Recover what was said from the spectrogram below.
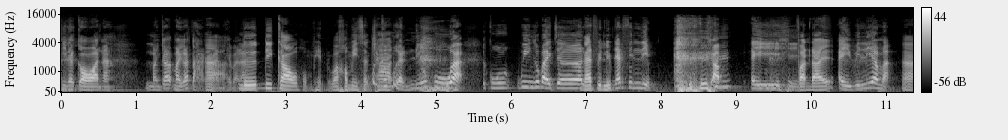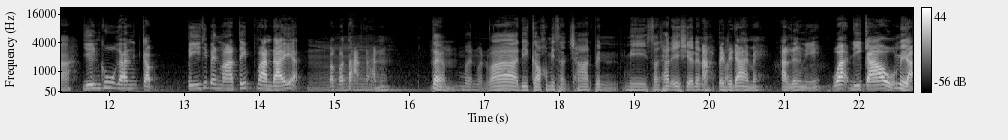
ธีรกรนะมันก็มันก็ต่างอ่ากันใช่ไหมหรืล่ะอดีเกาผมเห็นว่าเขามีสัญมันชาก็ติเหมือนลิเวอร์พูลอะกูวิ่งเข้าไปเจอแนทฟิลิปเนทฟิลิปกับไอฟันได้ไอวิลเลียมอะอ่ายืนคู่กันกับปีที่เป็นมาติปฟานไดค์อะอืมมันก็ต่างกัน แต่อืมเหมือนเหมือนว่าดีเกาเขามีสัญชาติเป็นมีสัญชาติเอเชียด้วยอะนะเป็นไปได้ไหม อ่านเรื่องนี้ว่าดีเกา Maybe จะ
